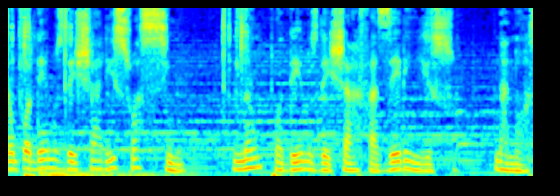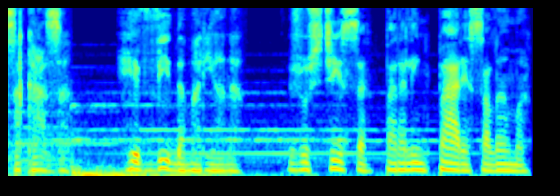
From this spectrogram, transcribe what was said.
Não podemos deixar isso assim. Não podemos deixar fazerem isso na nossa casa. Revida, Mariana. Justiça para limpar essa lama.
